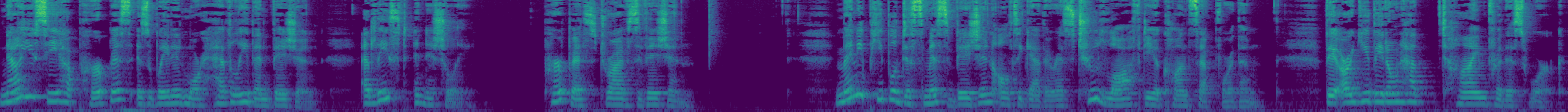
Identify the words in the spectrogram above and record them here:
Now you see how purpose is weighted more heavily than vision, at least initially. Purpose drives vision. Many people dismiss vision altogether as too lofty a concept for them. They argue they don't have time for this work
